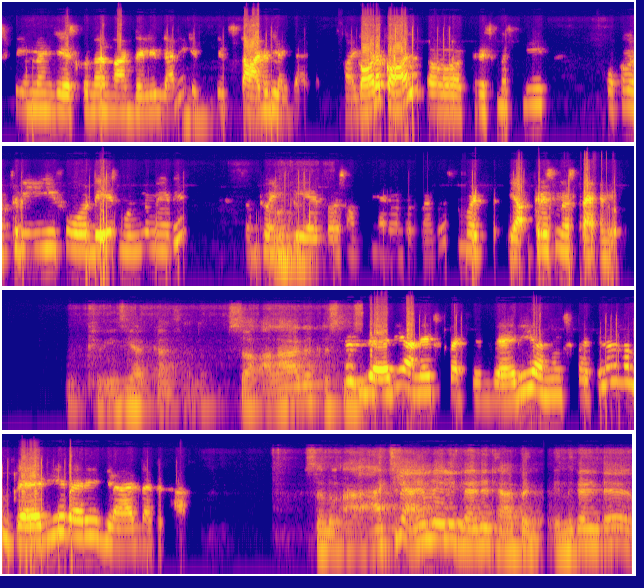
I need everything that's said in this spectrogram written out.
స్ట్రీమ్ లైన్ చేసుకున్నారు నాకు తెలియదు కానీ it started like that I got a call క్రిస్మస్కి ఒక త్రీ ఫోర్ డేస్ ముందు maybe so 20th or something, I don't remember. But yeah, Christmas time. Crazy Akasalo. So Alaga Christmas. It very unexpected, very unexpected, and I'm very, very glad that it happened. So actually, I am really glad it happened. In the current day,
